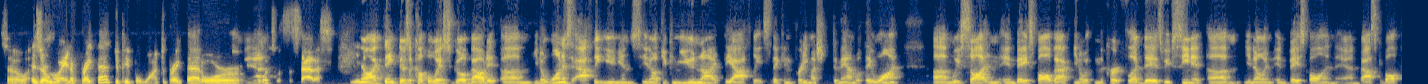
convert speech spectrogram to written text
So, is there a way to break that? Do people want to break that, or oh, yeah. what's what's the status? You know, I think there's a couple ways to go about it. Um, you know, one is athlete unions. You know, if you can unite the athletes, they can pretty much demand what they want. Um, we saw it in, in baseball back, you know, within the Curt Flood days. We've seen it, um, you know, in, in baseball and, and basketball.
